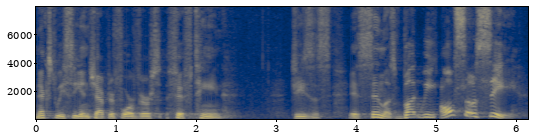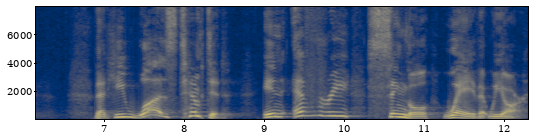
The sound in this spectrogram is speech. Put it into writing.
Next, we see in chapter 4, verse 15, Jesus is sinless. But we also see that he was tempted in every single way that we are.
